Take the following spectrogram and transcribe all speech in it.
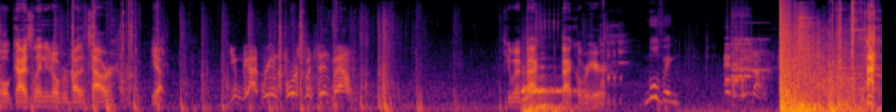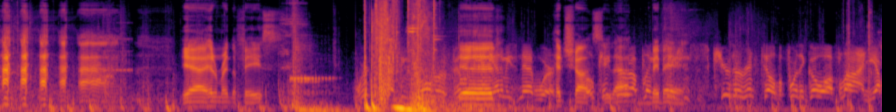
Oh, guys landing over by the tower? Yep. You got reinforcements inbound. He went back back over here. Moving! yeah, I hit him right in the face. We're detecting vulnerability in Dead. the enemy's. Headshot, see that? their uplink Baby. secure their intel before they go offline. Yep.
